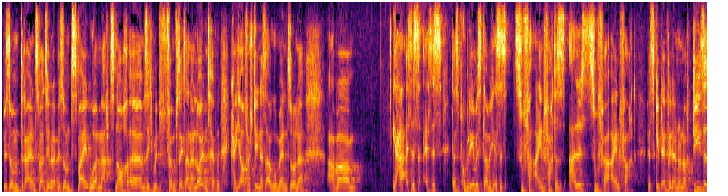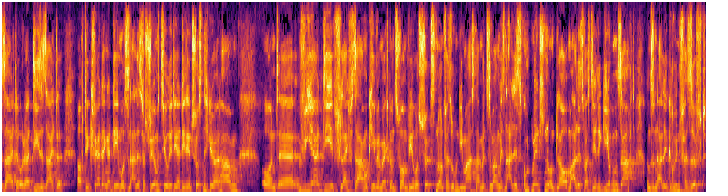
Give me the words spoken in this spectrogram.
bis um 23 oder bis um 2 Uhr nachts noch äh, sich mit fünf, sechs anderen Leuten treffen. Kann ich auch verstehen, das Argument so, ne? Aber ja, es ist, es ist, das Problem ist, glaube ich, es ist zu vereinfacht. Das ist alles zu vereinfacht. Es gibt entweder nur noch diese Seite oder diese Seite. Auf den Querdenker-Demos sind alles Verschwörungstheoretiker, die den Schuss nicht gehört haben. Und äh, wir, die vielleicht sagen, okay, wir möchten uns vor dem Virus schützen und versuchen, die Maßnahmen mitzumachen. Wir sind alles Gutmenschen und glauben alles, was die Regierung sagt und sind alle grün versifft.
